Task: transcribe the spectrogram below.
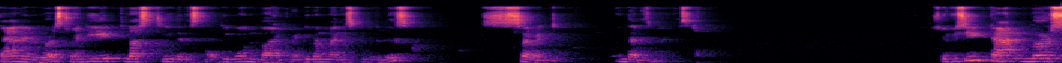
tan inverse 28 plus 3 that is 31 by 21 minus 4 that is 70 and that is my answer so if you see tan inverse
